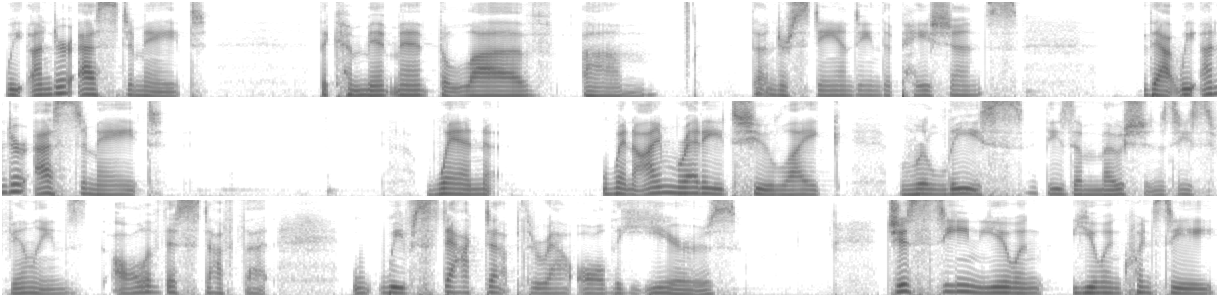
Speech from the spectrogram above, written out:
We underestimate the commitment, the love, um, the understanding, the patience that we underestimate when when I'm ready to like release these emotions, these feelings, all of this stuff that we've stacked up throughout all the years just seeing you and you and Quincy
